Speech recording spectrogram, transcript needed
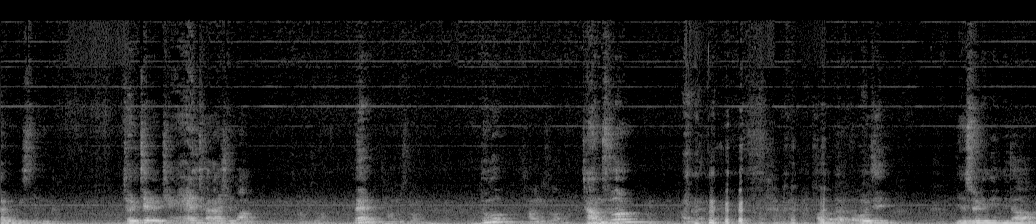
알고 있습니까? 절제를 제일 잘하신 왕. 장수왕? 네? 장수왕? 누구? 장수왕? 장수왕? 잘못 알았다. 오직 예수님입니다.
